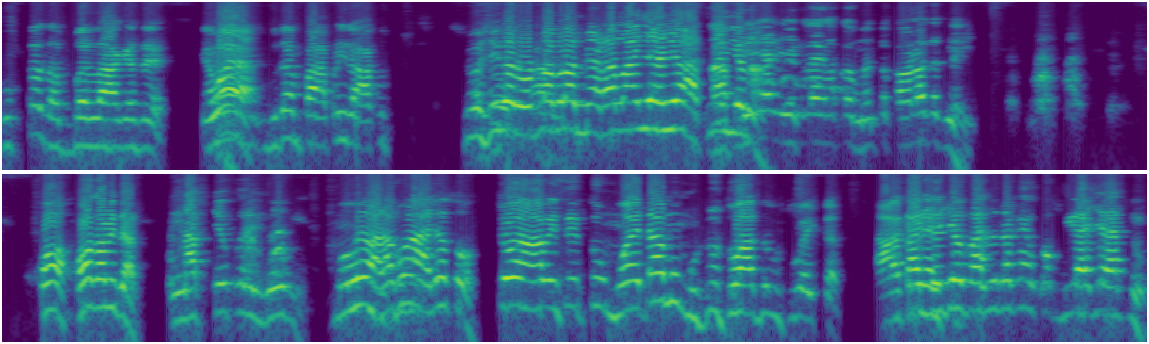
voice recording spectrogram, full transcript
ભૂખ તો જબ્બર લાગે છે. કેવા ગુદામ પાપડી રાખું ના રોટલા બરા મેળા લાગ્યા છે હાથ ના. આપણે એકલા એકલા મને તો ખવડાવતા જ નહીં. હો હો જમીદાર. નાખ્યો કરી ગોગી હું હારા પણ આલ્યો તો. જો આવી છે તું મોય જા હું મોઢું ધોવા દઉં છું એક આ આ તારે જો પાછું ના કે કોક છે રાતનું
